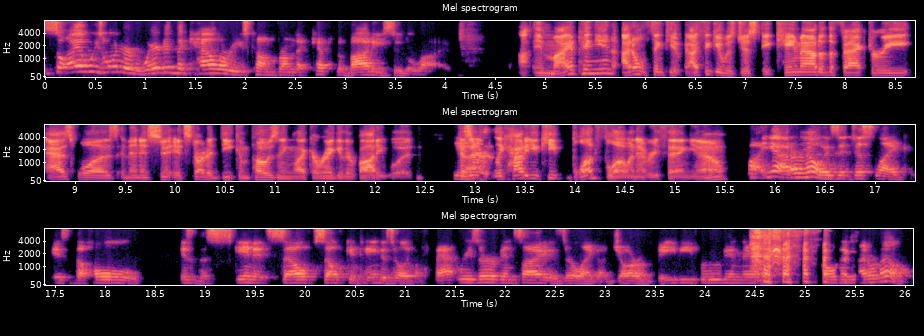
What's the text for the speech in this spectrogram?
so I always wondered where did the calories come from that kept the bodysuit alive? in my opinion, I don't think it. I think it was just it came out of the factory as was, and then it it started decomposing like a regular body would. Because Yeah. like, how do you keep blood flow and everything? You know? Uh, yeah, I don't know. Is it just like is the whole is the skin itself self-contained? Is there like a fat reserve inside? Is there like a jar of baby food in there? I don't know.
